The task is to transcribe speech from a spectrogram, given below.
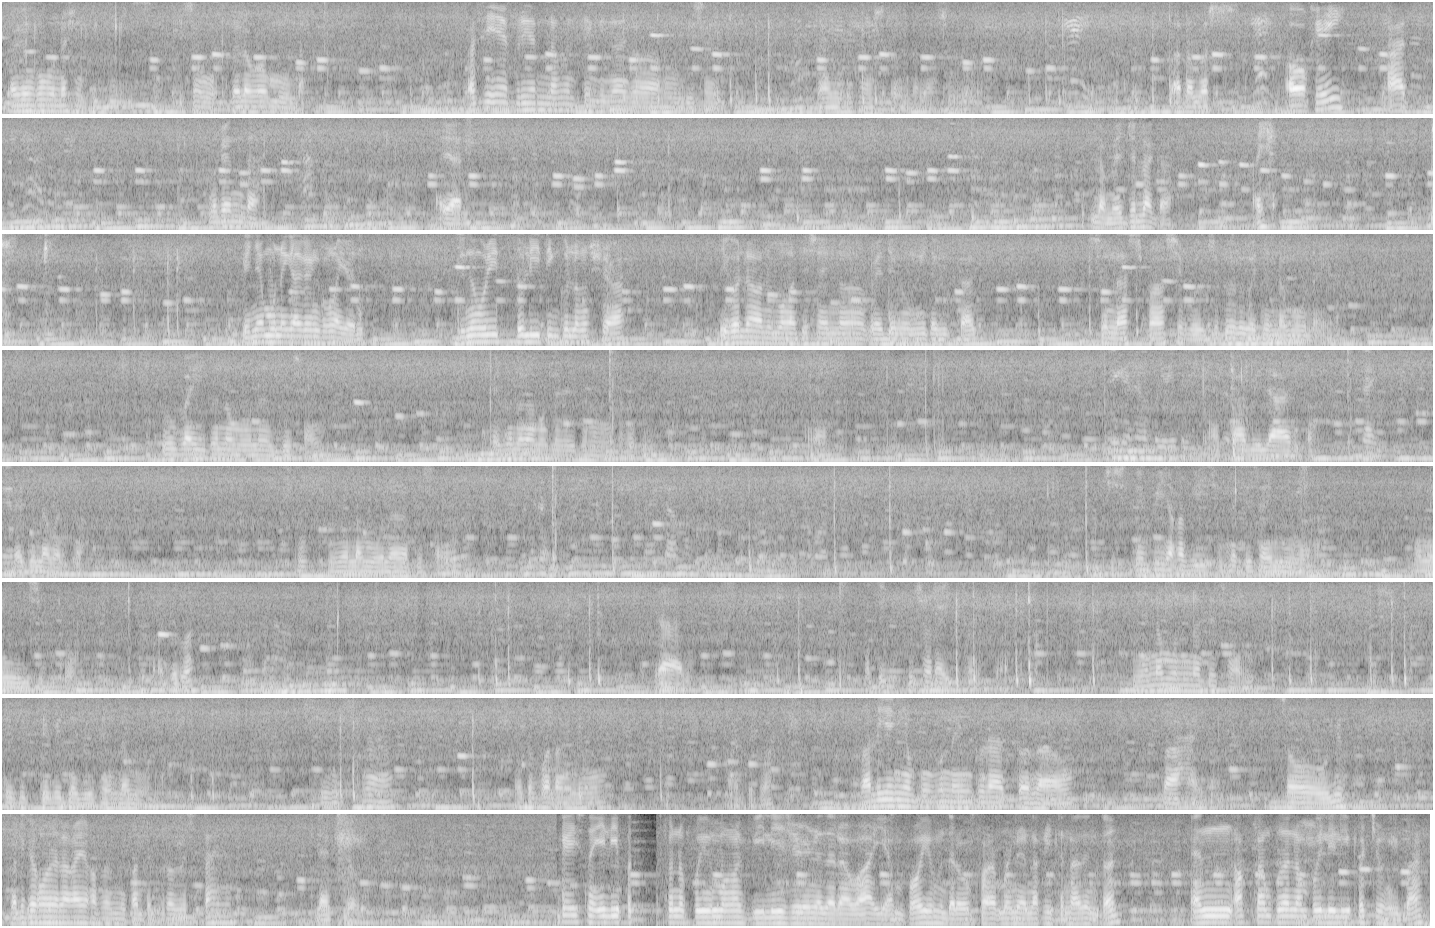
lagyan ko muna siyang tiglis. Isang, dalawa muna. Kasi every year naman ito ginagawa kong design. Dami ko siyang stone na lang siguro. Para mas okay at maganda. Ayan. Wala, medyo lag ah. Ayan. Ganyan muna gagawin ko ngayon. Dinulit, ulitin ko lang siya. Hindi ko lang ano mga design na pwede kong itagtag. Soon as possible, siguro ganyan na muna. 2 by 2 na muna design. Pwede na lang maglagay ko ng sa kabila. At kabilaan to. Pwede naman to. Hmm, Yun na lang muna na design. Which is yung pinaka-basic na design muna na naiisip ko. O, diba? Yan. Patigit ko sa right side. Yan. Yan na muna na design. Just tibid-tibid na design na muna. Since na, ito pa lang yung, ah, diba? Bali yan yung pupunayin ko lahat to ng bahay. So, yun. Balikan ko na lang kayo kapag may content progress tayo. Let's go. Guys, nailipat ko na po yung mga villager na dalawa. Yan po, yung dalawang farmer na nakita natin doon. And off-cam ko na lang po ililipat yung iba.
